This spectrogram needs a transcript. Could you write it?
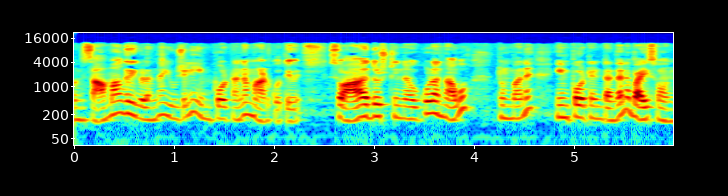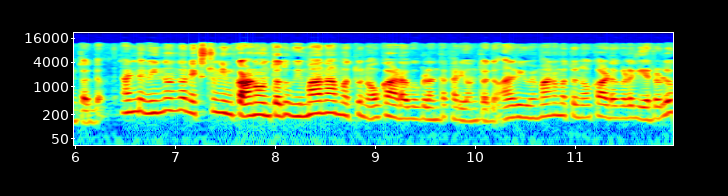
ಒಂದು ಸಾಮಗ್ರಿಗಳನ್ನು ಯೂಶಲಿ ಇಂಪೋರ್ಟನ್ನು ಮಾಡ್ಕೋತೀವಿ. ಸೊ ಆ ದೃಷ್ಟಿಯಿಂದ ಕೂಡ ನಾವು ತುಂಬಾ ಇಂಪಾರ್ಟೆಂಟ್ ಅಂತಲೇ ಬಯಸುವಂಥದ್ದು. ಆ್ಯಂಡ್ ಇನ್ನೊಂದು ನೆಕ್ಸ್ಟ್ ನೀವು ಕಾಣುವಂಥದ್ದು ವಿಮಾನ ಮತ್ತು ನೌಕಾ ಅಂತ ಕರೆಯುವಂಥದ್ದು. ಅಂದರೆ ಈ ವಿಮಾನ ಮತ್ತು ನೌಕಾ ಹಡಗುಗಳಲ್ಲಿ ಎರಡೂ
